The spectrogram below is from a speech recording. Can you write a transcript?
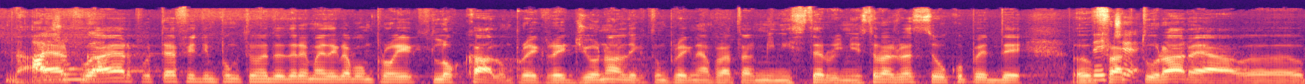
Da, aia, ar, ajungă... aia ar putea fi, din punctul meu de vedere, mai degrabă un proiect local, un proiect regional, decât un proiect neapărat al Ministerului. Ministerul ar vrea să se ocupe de, uh, De ce? fracturarea uh,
